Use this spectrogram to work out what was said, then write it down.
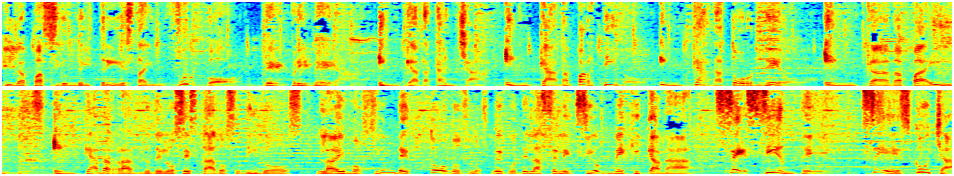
Y la pasión del Tri está en fútbol de primera, en cada cancha, en cada partido, en cada torneo, en cada país, en cada radio de los Estados Unidos. La emoción de todos los juegos de la selección mexicana se siente, se escucha,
